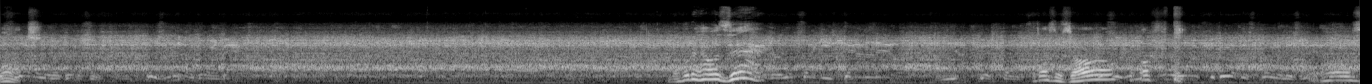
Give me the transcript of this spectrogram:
Watch. Now, who the hell is that? At this point in this the hell is,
